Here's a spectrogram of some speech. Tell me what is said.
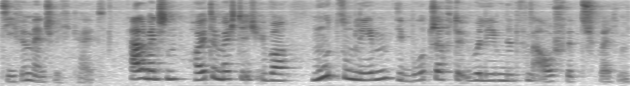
tiefe Menschlichkeit. Hallo Menschen, heute möchte ich über Mut zum Leben, die Botschaft der Überlebenden von Auschwitz sprechen.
